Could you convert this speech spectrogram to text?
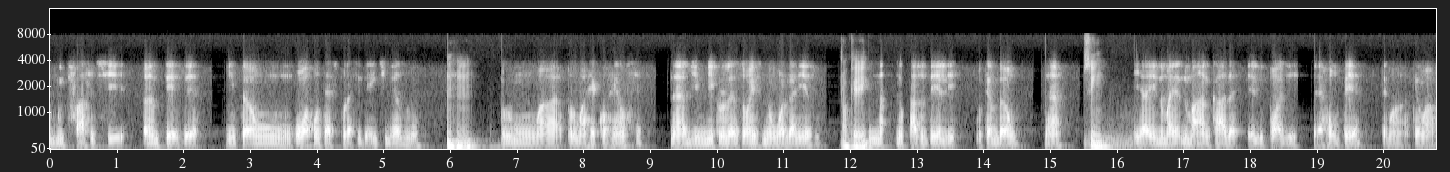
muito fácil de se antever. Então, ou acontece por acidente mesmo, né? Uhum. Por, uma, por uma recorrência né, de microlesões no organismo. Ok. Na, no caso dele, o tendão, né? Sim. E aí, numa, numa arrancada, ele pode é, romper, ter uma, ter uma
